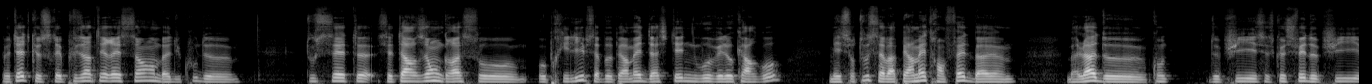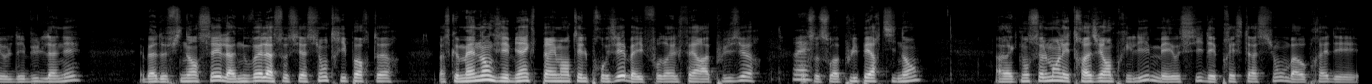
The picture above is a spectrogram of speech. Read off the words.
peut-être que ce serait plus intéressant bah, du coup de tout cet argent grâce au, au prix libre, ça peut permettre d'acheter de nouveaux vélos cargo, mais surtout ça va permettre en fait, bah, bah là de, depuis, c'est ce que je fais depuis le début de l'année, eh ben, de financer la nouvelle association Triporteur. Parce que maintenant que j'ai bien expérimenté le projet, bah, il faudrait le faire à plusieurs Ouais. pour que ce soit plus pertinent, avec non seulement les trajets en prix libre, mais aussi des prestations bah, auprès des,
